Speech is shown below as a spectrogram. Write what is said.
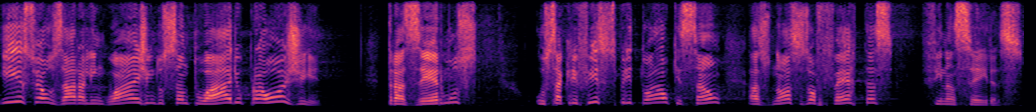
Isso é usar a linguagem do santuário para hoje. Trazermos o sacrifício espiritual, que são as nossas ofertas financeiras.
